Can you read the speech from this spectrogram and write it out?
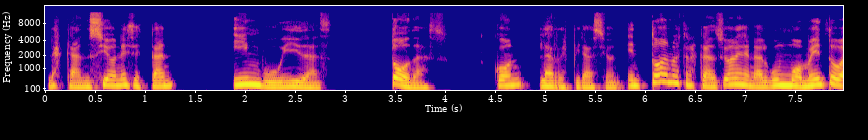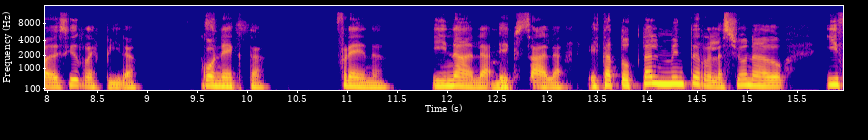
las canciones están imbuidas, todas, con la respiración. En todas nuestras canciones en algún momento va a decir respira, conecta, frena, inhala, mm. exhala. Está totalmente relacionado y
